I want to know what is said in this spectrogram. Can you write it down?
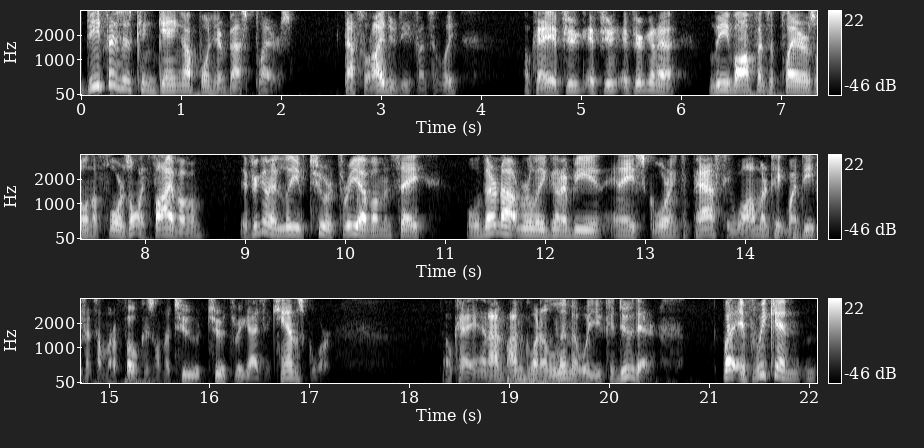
defenses can gang up on your best players. That's what I do defensively. Okay, if you're if you're if you're gonna leave offensive players on the floor, there's only five of them. If you're gonna leave two or three of them and say, well, they're not really to be in, a scoring capacity. Well, I'm to take my defense. I'm to focus on the two, two or three guys that can score. Okay, and I'm, I'm going to limit what you can do there. But if we can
